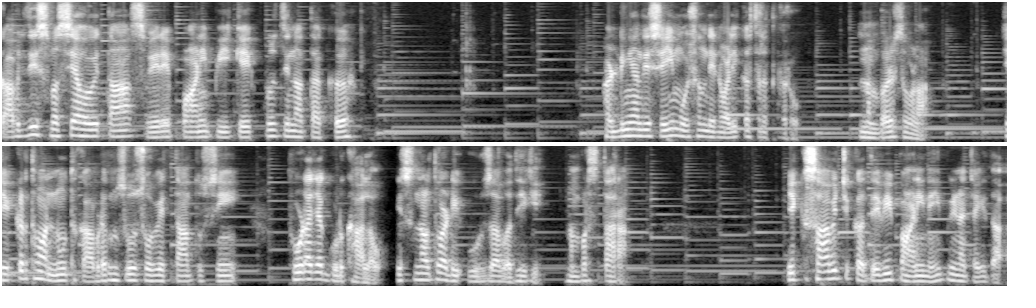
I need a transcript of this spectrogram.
ਕਬਜ਼ ਦੀ ਸਮੱਸਿਆ ਹੋਵੇ ਤਾਂ ਸਵੇਰੇ ਪਾਣੀ ਪੀ ਕੇ ਕੁਝ ਦਿਨਾਂ ਤੱਕ ਹੱਡੀਆਂ ਦੀ ਸਹੀ ਮੋਸ਼ਨ ਦੇਣ ਵਾਲੀ ਕਸਰਤ ਕਰੋ। ਨੰਬਰ 16 ਜੇਕਰ ਤੁਹਾਨੂੰ ਥਕਾਵਟ ਮਹਿਸੂਸ ਹੋਵੇ ਤਾਂ ਤੁਸੀਂ ਥੋੜਾ ਜਿਹਾ ਗੁੜ ਖਾ ਲਓ, ਇਸ ਨਾਲ ਤੁਹਾਡੀ ਊਰਜਾ ਵਧੇਗੀ। ਨੰਬਰ 17 ਇੱਕ ਸਾਹ ਵਿੱਚ ਕਦੇ ਵੀ ਪਾਣੀ ਨਹੀਂ ਪੀਣਾ ਚਾਹੀਦਾ,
